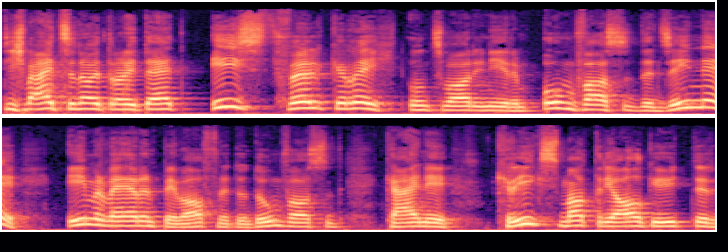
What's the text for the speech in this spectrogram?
Die Schweizer Neutralität ist Völkerrecht und zwar in ihrem umfassenden Sinne, immerwährend bewaffnet und umfassend, keine Kriegsmaterialgüter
